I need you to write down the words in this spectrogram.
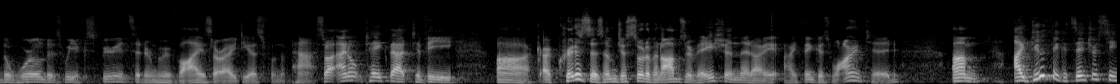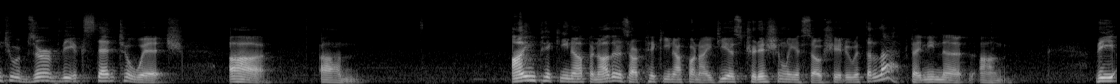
the world as we experience it and revise our ideas from the past. So I don't take that to be uh, a criticism, just sort of an observation that I, I think is warranted. Um, I do think it's interesting to observe the extent to which uh, um, I'm picking up and others are picking up on ideas traditionally associated with the left. I mean, the, um, the,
